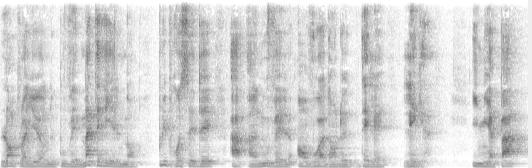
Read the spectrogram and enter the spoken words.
l'employeur ne pouvait matériellement plus procéder à un nouvel envoi dans le délai légal. Il n'y a pas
